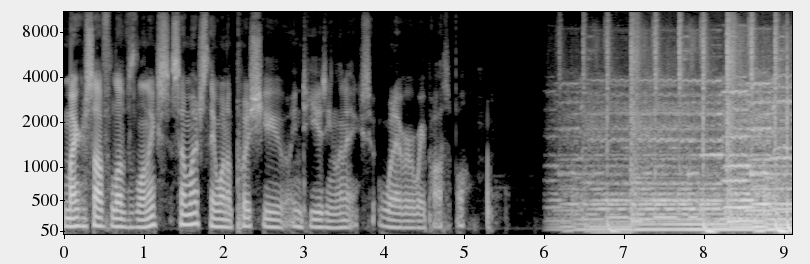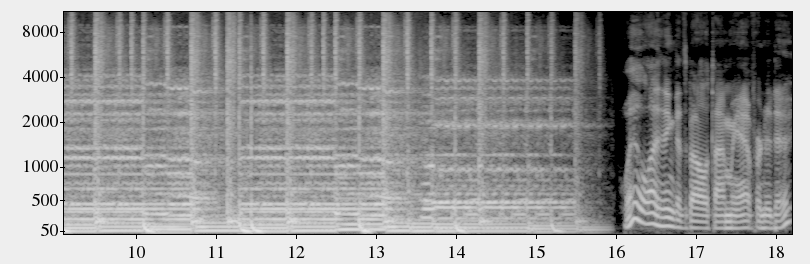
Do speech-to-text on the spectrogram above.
Microsoft loves Linux so much they want to push you into using Linux whatever way possible. Time we have for today.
